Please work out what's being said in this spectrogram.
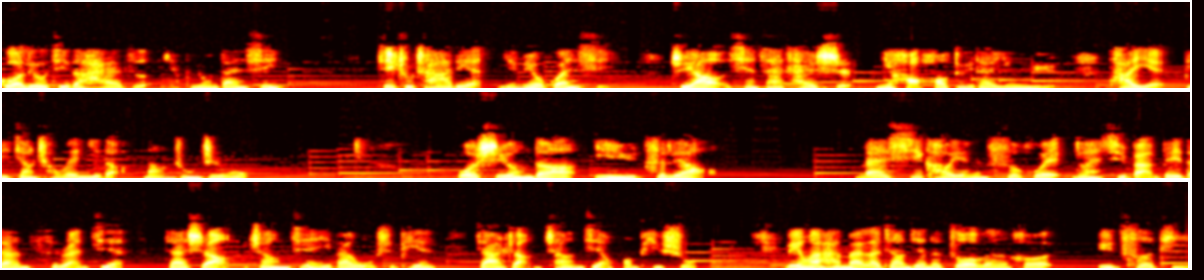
过六级的孩子也不用担心，基础差点也没有关系。只要现在开始，你好好对待英语，它也必将成为你的囊中之物。我使用的英语资料：麦西考研词汇乱序版背单词软件。加上张健一百五十篇，加上张健黄皮书，另外还买了张健的作文和预测题，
